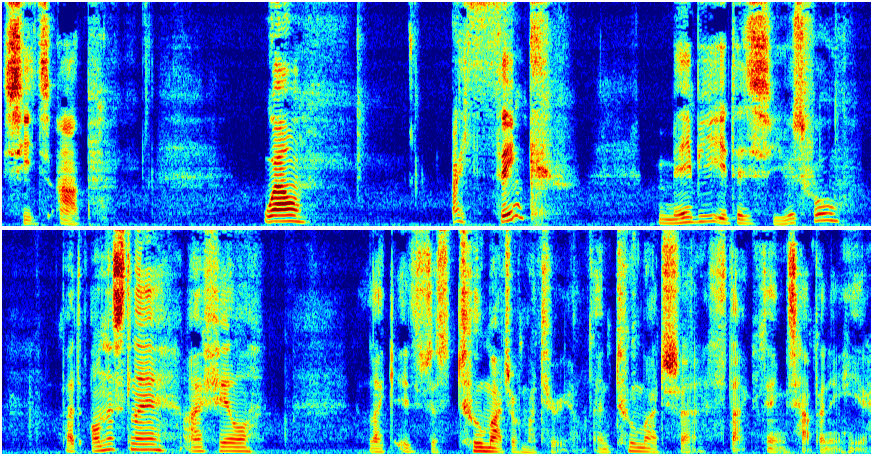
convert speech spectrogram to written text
seats up well I think maybe it is useful but honestly I feel like it's just too much of material and too much uh, things happening here.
